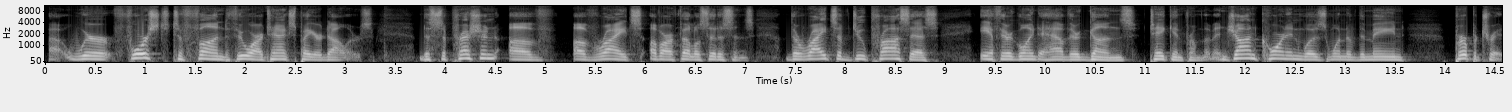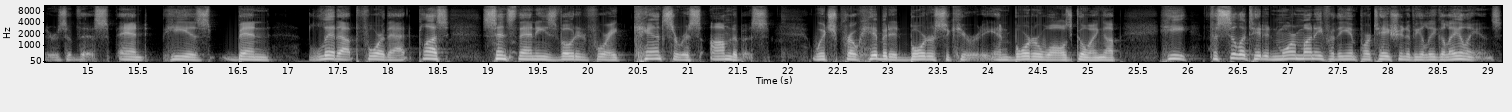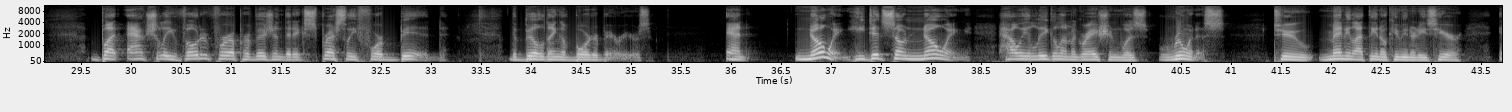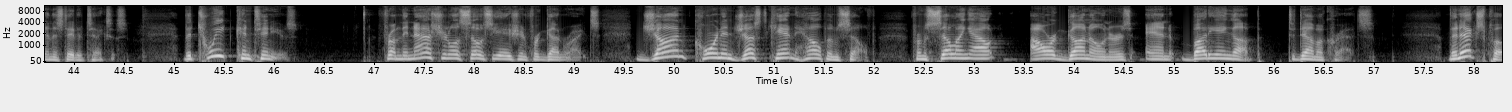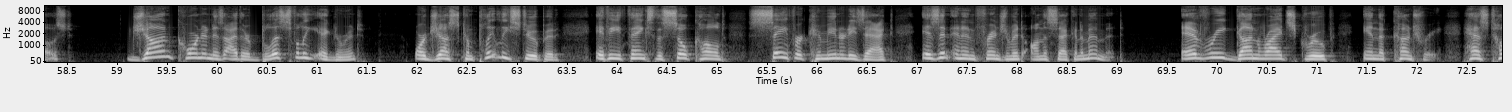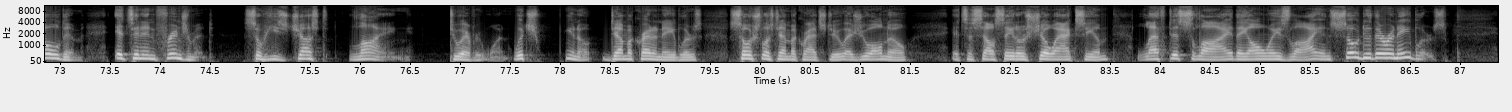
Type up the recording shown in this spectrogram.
uh, were forced to fund through our taxpayer dollars the suppression of of rights of our fellow citizens, the rights of due process if they're going to have their guns taken from them. And John Cornyn was one of the main perpetrators of this, and he has been lit up for that. Plus, since then, he's voted for a cancerous omnibus, which prohibited border security and border walls going up. He facilitated more money for the importation of illegal aliens, but actually voted for a provision that expressly forbid the building of border barriers. And knowing, he did so knowing how illegal immigration was ruinous to many Latino communities here in the state of Texas. The tweet continues from the National Association for Gun Rights. John Cornyn just can't help himself from selling out our gun owners and buddying up to Democrats. The next post John Cornyn is either blissfully ignorant or just completely stupid if he thinks the so called Safer Communities Act isn't an infringement on the Second Amendment. Every gun rights group in the country has told him it's an infringement, so he's just lying to everyone, which, you know, Democrat enablers, socialist Democrats do, as you all know. It's a Salcedo show axiom. Leftists lie, they always lie, and so do their enablers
